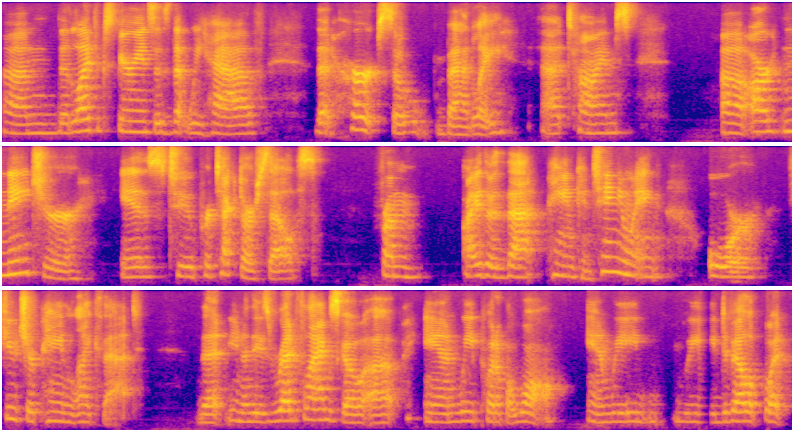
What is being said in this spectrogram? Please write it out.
um, the life experiences that we have that hurt so badly at times, uh, our nature is to protect ourselves from either that pain continuing or future pain like that. That you know these red flags go up and we put up a wall and we we develop what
